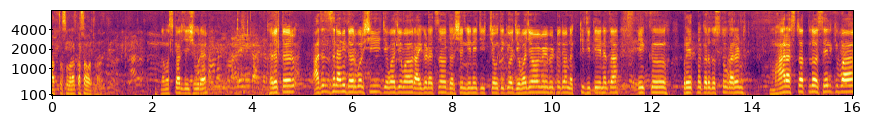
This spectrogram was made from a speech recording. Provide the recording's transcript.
आजचा सोहळा कसा वाटला? नमस्कार जय शिवराय. खरं तर आजच असं आम्ही दरवर्षी जेव्हा जेव्हा रायगडाचं दर्शन घेण्याची इच्छा होती किंवा जेव्हा जेव्हा वेळ भेटतो तेव्हा नक्कीच इथे येण्याचा एक प्रयत्न करत असतो. कारण महाराष्ट्रातलं असेल किंवा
